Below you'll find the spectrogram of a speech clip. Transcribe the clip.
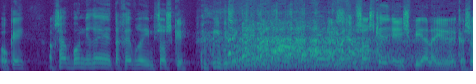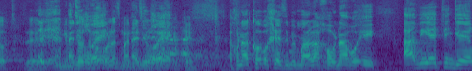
אוקיי? עכשיו בואו נראה את החבר'ה עם שושקה. אני אומר לכם, שושקה השפיע עליי קשות. זה- הוא נמצא שם כל הזמן. אני רואה. כן. אנחנו נעקוב אחרי זה במהלך העונה, רועי. אבי אטינגר,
